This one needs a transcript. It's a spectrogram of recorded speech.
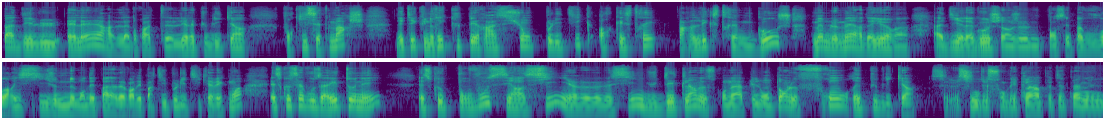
pas d'élus LR, la droite, les Républicains, pour qui cette marche n'était qu'une récupération politique orchestrée par l'extrême gauche. Même le maire, d'ailleurs, a, dit à la gauche, hein, je ne pensais pas vous voir ici, je ne demandais pas d'avoir des partis politiques avec moi. Est-ce que ça vous a étonné? Est-ce que pour vous, c'est un signe, euh, le signe du déclin de ce qu'on a appelé longtemps le front républicain? C'est le signe de son déclin, peut-être même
